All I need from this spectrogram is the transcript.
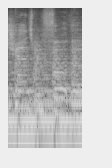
Chance before the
